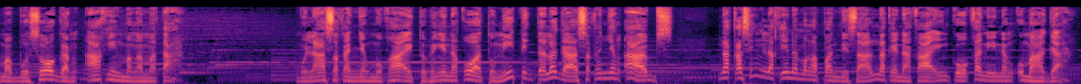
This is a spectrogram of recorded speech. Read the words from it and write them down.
mabusog ang aking mga mata. Mula sa kanyang muka ay tumingin ako at tumitig talaga sa kanyang abs na kasing laki ng mga pandesal na kinakain ko kaninang umaga.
